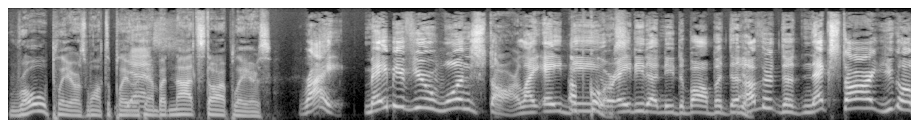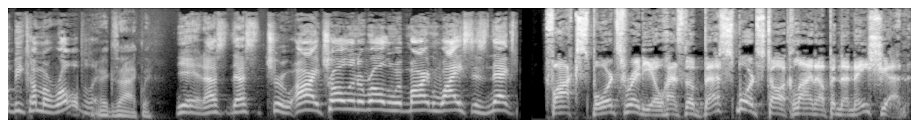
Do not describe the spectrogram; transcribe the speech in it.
role players want to play with him, but not star players. Right. Maybe if you're one star, like AD or. AD doesn't need the ball, but the other, the next star, you're gonna become a role player. Exactly. Yeah, that's that's true. All right, trolling and rolling with Martin Weiss is next. Fox Sports Radio has the best sports talk lineup in the nation.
